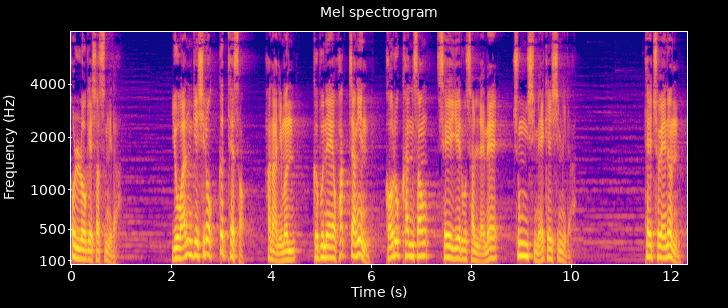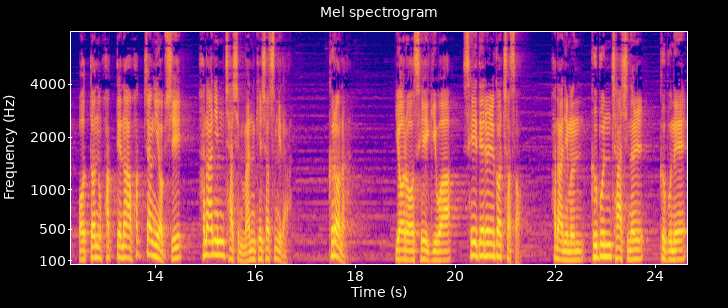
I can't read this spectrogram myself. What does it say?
홀로 계셨습니다. 요한계시록 끝에서 하나님은 그분의 확장인 거룩한 성 새 예루살렘의 중심에 계십니다. 태초에는 어떤 확대나 확장이 없이 하나님 자신만 계셨습니다. 그러나 여러 세기와 세대를 거쳐서 하나님은 그분 자신을 그분의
